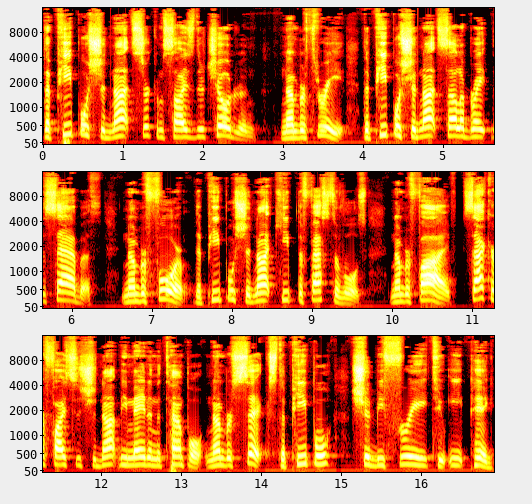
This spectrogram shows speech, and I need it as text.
the people should not circumcise their children. Number three, the people should not celebrate the Sabbath. Number four, the people should not keep the festivals. Number five, sacrifices should not be made in the temple. Number six, the people should be free to eat pig.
